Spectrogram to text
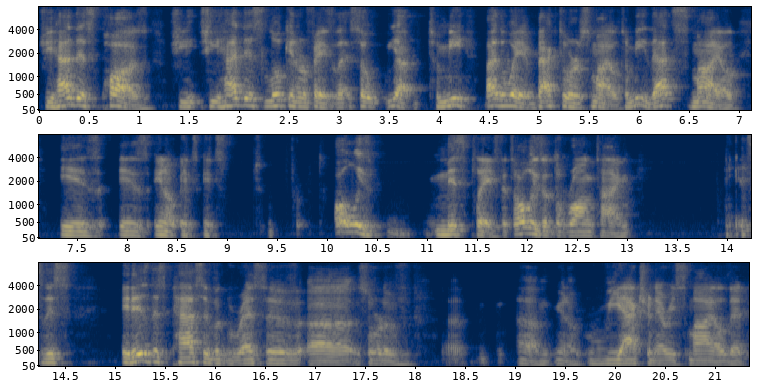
She had this pause. She she had this look in her face. So yeah, to me, by the way, back to her smile. To me, that smile is is you know it's it's always misplaced. It's always at the wrong time. It's this. It is this passive aggressive uh, sort of. Uh, um, you know reactionary smile that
